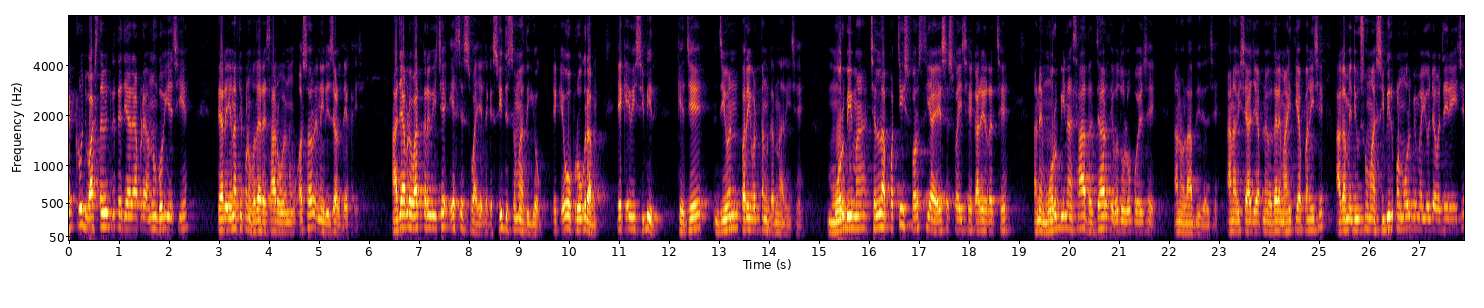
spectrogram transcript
એટલું જ વાસ્તવિક રીતે જ્યારે આપણે અનુભવીએ છીએ, ત્યારે એનાથી પણ વધારે સારું એનું અસર, એની રિઝલ્ટ દેખાય છે. આજે આપણે વાત કરવી છે એસએસવાય એટલે કે સિદ્ધ સમાધિ યોગ. એક એવો પ્રોગ્રામ એક એવી શિબિર કે જે જીવન પરિવર્તન કરનારી છે. મોરબીમાં છેલ્લા પચીસ વર્ષથી આ એસએસવાય છે, કાર્યરત છે અને મોરબીના સાત હજારથી વધુ લોકોએ છે, આનો લાભ લીધેલ છે. આના વિશે આજે આપણે વધારે માહિતી આપવાની છે. આગામી દિવસોમાં શિબિર પણ મોરબીમાં યોજાવા જઈ રહી છે.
